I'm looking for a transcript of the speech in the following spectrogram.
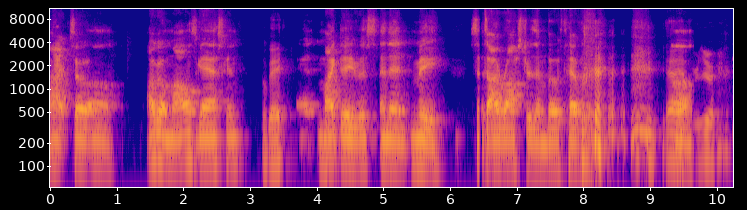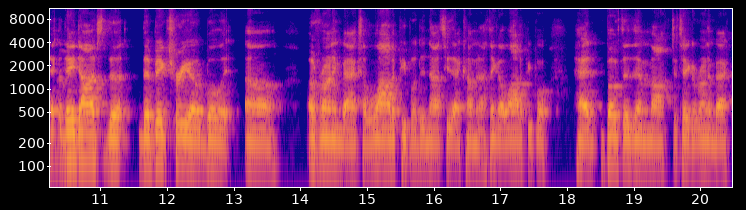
right, so uh, I'll go Myles Gaskin. Okay. Mike Davis, and then me, since I roster them both heavily. yeah, uh, for sure. They, they, dodged the the big trio bullet uh, of running backs. A lot of people did not see that coming. I think a lot of people had both of them mocked to take a running back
